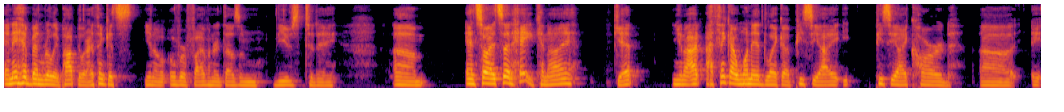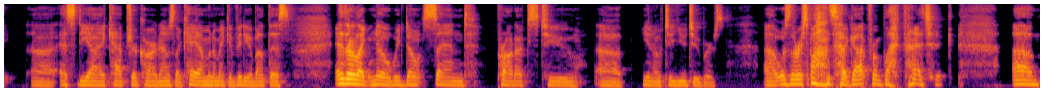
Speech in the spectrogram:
and it had been really popular. I think it's you know over five hundred thousand views today. Um, and so I said, hey, can I get you know I, I think I wanted like a PCI PCI card, uh, a, uh, SDI capture card. And I was like, hey, I'm going to make a video about this, and they're like, no, we don't send products to uh, you know to YouTubers. Uh, was the response I got from Blackmagic. Um,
